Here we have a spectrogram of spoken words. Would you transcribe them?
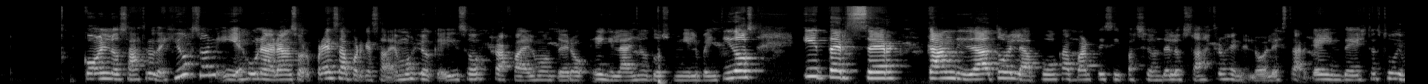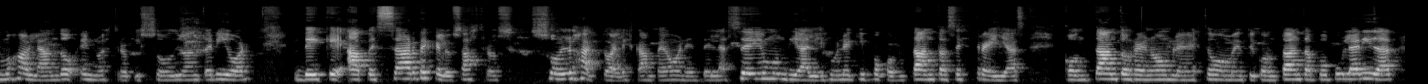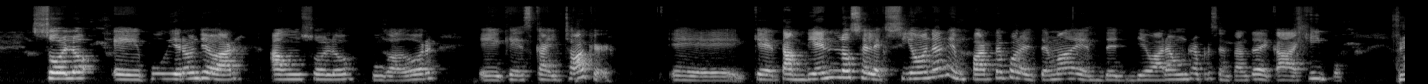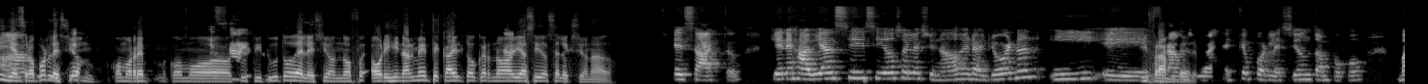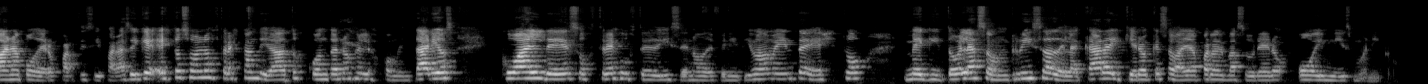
con los Astros de Houston y es una gran sorpresa porque sabemos lo que hizo Rafael Montero en el año 2022. Y tercer candidato, la poca participación de los Astros en el All-Star Game. De esto estuvimos hablando en nuestro episodio anterior, de que a pesar de que los Astros son los actuales campeones de la Serie Mundial y es un equipo con tantas estrellas, con tanto renombre en este momento y con tanta popularidad, solo eh, pudieron llevar a un solo jugador, eh, que es Kyle Tucker, eh, que también lo seleccionan en parte por el tema de, llevar a un representante de cada equipo. Sí, y entró por ah, lesión, como, como sustituto de lesión. No fue, originalmente Kyle Tucker no había sido seleccionado. Exacto. Quienes habían sido seleccionados era Jordan y, eh, Es que por lesión tampoco van a poder participar. Así que estos son los tres candidatos. Cuéntanos en los comentarios cuál de esos tres usted dice. No, definitivamente esto me quitó la sonrisa de la cara y quiero que se vaya para el basurero hoy mismo, Nico.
